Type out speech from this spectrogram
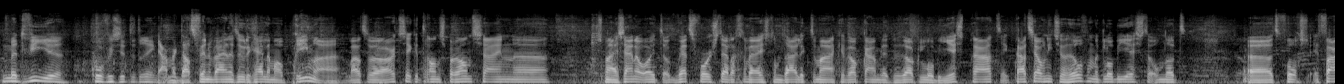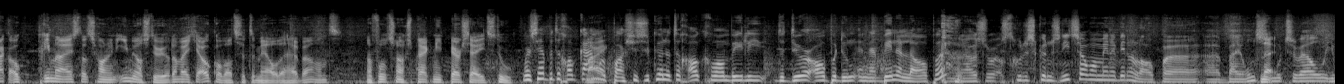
met wie je koffie zit te drinken. Ja, maar dat vinden wij natuurlijk helemaal prima. Laten we hartstikke transparant zijn. Uh, Volgens mij zijn er ooit ook wetsvoorstellen geweest om duidelijk te maken welk Kamerlid met welke lobbyist praat. Ik praat zelf niet zo heel veel met lobbyisten, omdat uh, het volgens vaak ook prima is dat ze gewoon een e-mail sturen. Dan weet je ook al wat ze te melden hebben. Want dan voelt zo'n gesprek niet per se iets toe. Maar ze hebben toch ook kamerpasjes? Ze kunnen toch ook gewoon bij jullie de deur open doen en naar binnen lopen? Nou, als het goed is kunnen ze niet zomaar meer naar binnen lopen uh, bij ons. Nee. Je, moet ze wel, je,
